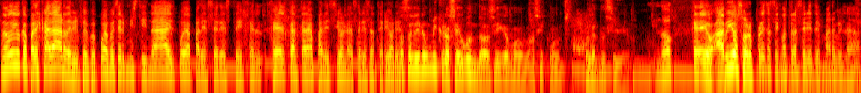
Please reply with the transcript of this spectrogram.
no digo que aparezca Daredevil, pero puede aparecer Misty Knight, puede aparecer este Hell, Hellcat que ha aparecido en las series Va a anteriores. salir un microsegundo, así como, así como volando así. No creo. Ha habido sorpresas en otras series de Marvel, ¿ah?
